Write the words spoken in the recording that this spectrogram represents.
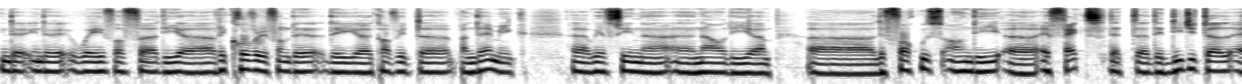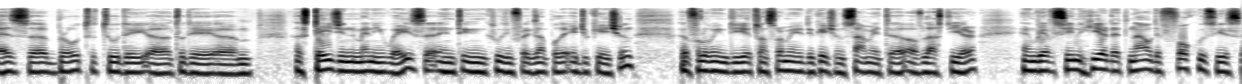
in the in the wave of uh, the uh, recovery from the the uh, COVID pandemic, we have seen now the um, uh, the focus on the uh, effects that uh, the digital has brought to the to the um, stage in many ways, including, for example, education, following the Transforming Education Summit of last year, and we have seen here that now the focus is.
